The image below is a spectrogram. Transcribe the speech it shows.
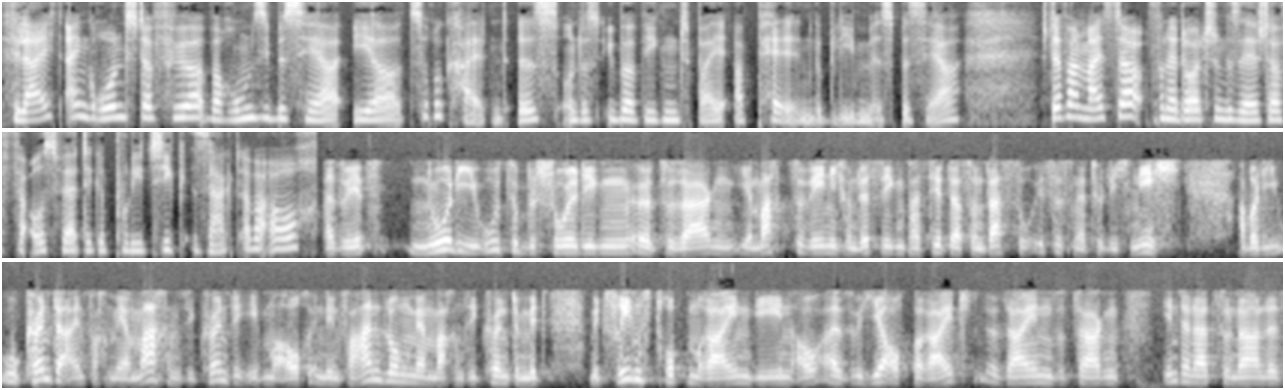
Vielleicht ein Grund dafür, warum sie bisher eher zurückhaltend ist und es überwiegend bei Appellen geblieben ist bisher. Stefan Meister von der Deutschen Gesellschaft für Auswärtige Politik sagt aber auch, also jetzt nur die EU zu beschuldigen, äh, zu sagen, ihr macht zu wenig und deswegen passiert das und das, so ist es natürlich nicht. Aber die EU könnte einfach mehr machen. Sie könnte eben auch in den Verhandlungen mehr machen. Sie könnte mit, mit Friedenstruppen reingehen, also hier auch bereit sein, sozusagen internationales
